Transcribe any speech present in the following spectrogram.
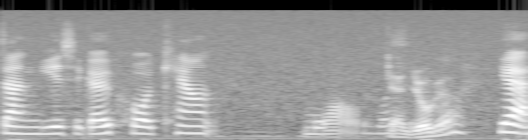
done years ago called Count Wall. Count Yorga? Yeah,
